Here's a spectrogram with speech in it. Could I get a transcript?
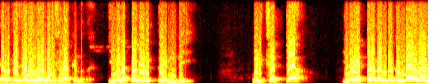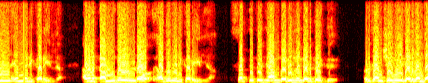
കേരളത്തിലെ ജനങ്ങൾ മനസ്സിലാക്കേണ്ടത് ഇവനെപ്പോലെ ഒരു തെണ്ടി ഒരു ചെറ്റ ഇവൻ എത്ര തന്തക്കുണ്ടായതാണ് എന്ന് എനിക്കറിയില്ല. അവന് തന്തയുണ്ടോ അതും എനിക്കറിയില്ല. സത്യത്തിൽ ഞാൻ വരും നിന്റെ അടുത്തേക്ക്. ഒരു സംശയം നീ കരുതണ്ട.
